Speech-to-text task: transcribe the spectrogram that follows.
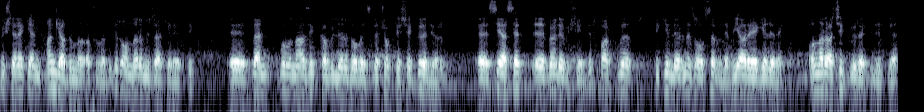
müştereken hangi adımlar atılabilir onları müzakere ettik. Ee, ben bu nazik kabulleri dolayısıyla çok teşekkür ediyorum. Ee, siyaset e, böyle bir şeydir. Farklı fikirleriniz olsa bile bir araya gelerek onları açık yüreklilikle,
